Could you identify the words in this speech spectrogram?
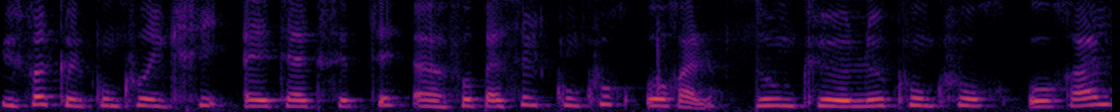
Une fois que le concours écrit a été accepté, il euh, faut passer le concours oral. Donc euh, le concours oral,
